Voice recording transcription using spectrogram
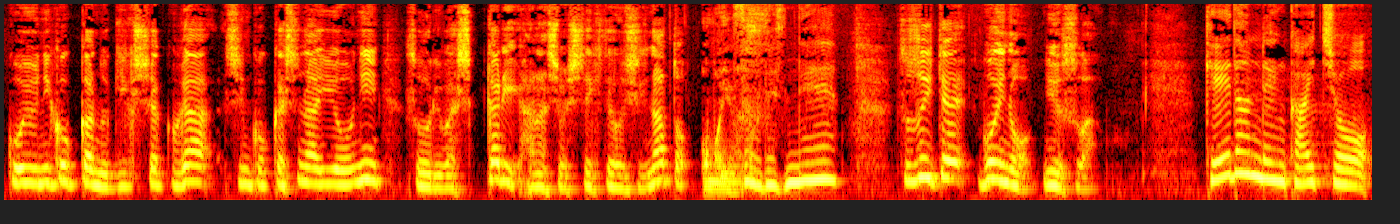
こういう二国間のギクシャクが深刻化しないように総理はしっかり話をしてきてほしいなと思います。そうですね。続いて5位のニュースは経団連会長、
